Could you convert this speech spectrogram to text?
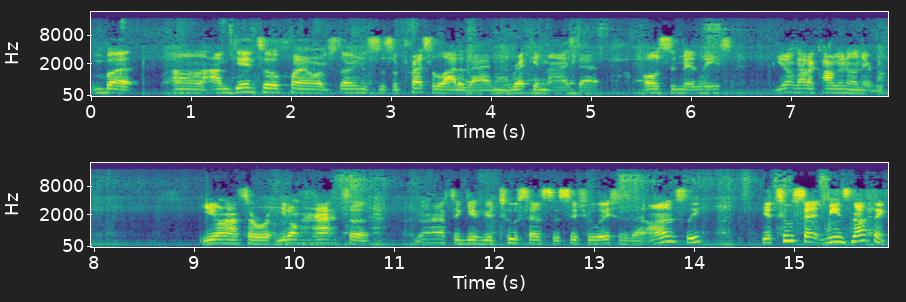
But uh, I'm getting to a point where I'm starting to suppress a lot of that and recognize that ultimately you don't gotta comment on everything. You don't have to. You don't have to You don't have to give your two cents to situations that honestly, your two cent means nothing.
